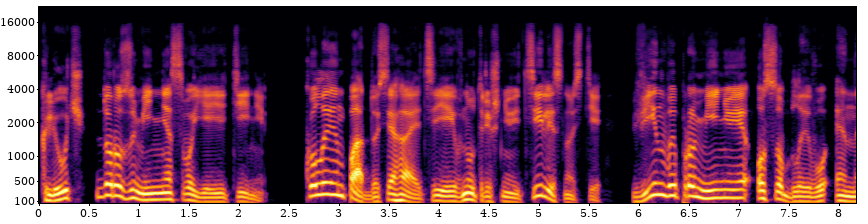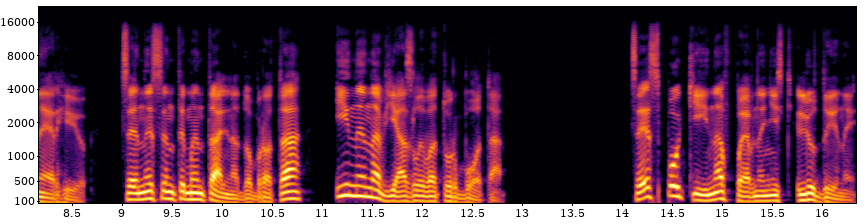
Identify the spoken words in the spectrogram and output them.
ключ до розуміння своєї тіні. Коли емпат досягає цієї внутрішньої цілісності, він випромінює особливу енергію. Це не сентиментальна доброта і не нав'язлива турбота. Це спокійна впевненість людини,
